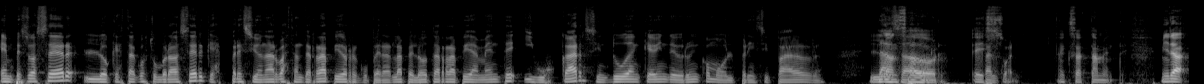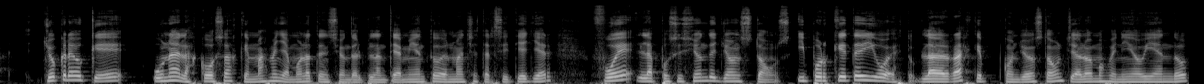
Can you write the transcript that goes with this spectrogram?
empezó a hacer lo que está acostumbrado a hacer, que es presionar bastante rápido, recuperar la pelota rápidamente y buscar sin duda en Kevin De Bruyne como el principal lanzador. Tal cual. Exactamente. Mira, yo creo que una de las cosas que más me llamó la atención del planteamiento del Manchester City ayer fue la posición de John Stones. ¿Y por qué te digo esto? La verdad es que con John Stones ya lo hemos venido viendo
